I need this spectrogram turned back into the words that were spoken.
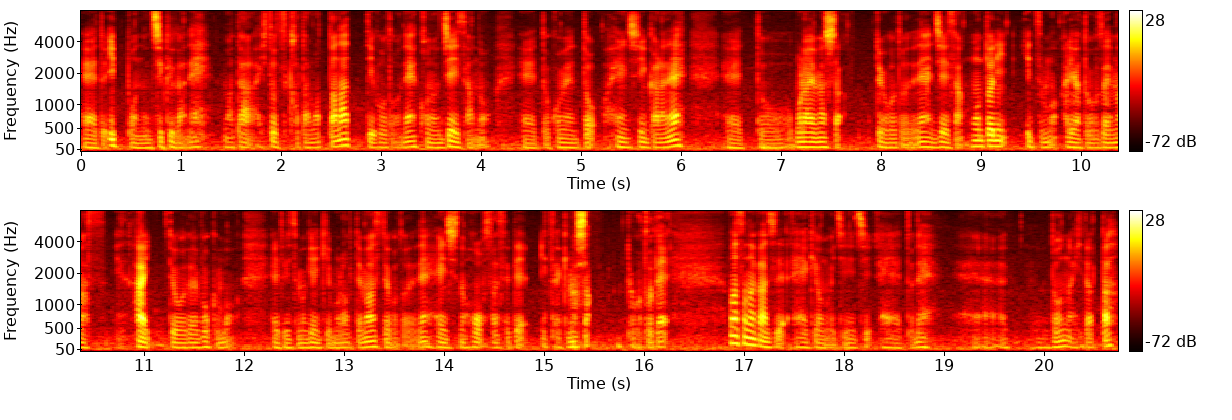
えー、と一本の軸がねまた一つ固まったなっていうことをねこの J さんの、えー、とコメント返信からね、えー、ともらいました。ということでね J さん本当にいつもありがとうございます。はいということで僕も、えー、といつも元気もらってますということでね返信の方させていただきました。ということでまあそんな感じで、えー、今日も一日えっ、とね、え、どんな日だった？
